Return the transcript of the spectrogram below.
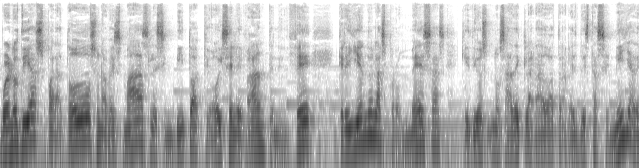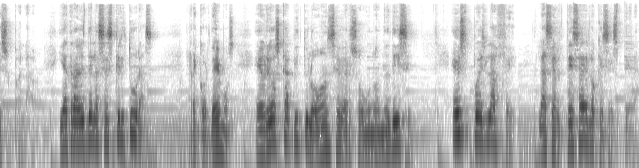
Buenos días para todos. Una vez más les invito a que hoy se levanten en fe, creyendo en las promesas que Dios nos ha declarado a través de esta semilla de su palabra y a través de las escrituras. Recordemos, Hebreos capítulo 11, verso 1 nos dice, es pues la fe, la certeza de lo que se espera,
